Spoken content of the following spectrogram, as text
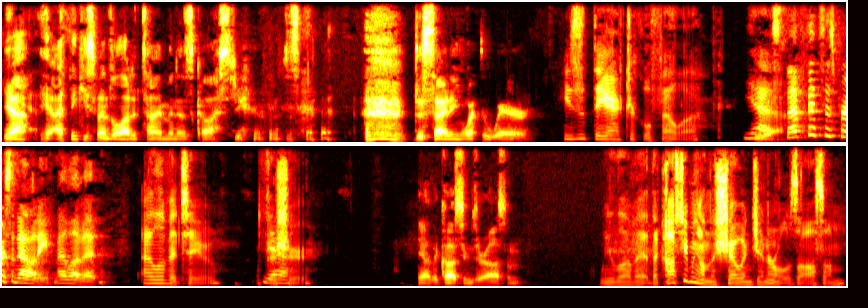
Yeah, yes. yeah. I think he spends a lot of time in his costumes, deciding what to wear. He's a theatrical fella. Yes, yeah. that fits his personality. I love it. I love it too, for yeah. sure. Yeah, the costumes are awesome. We love it. The costuming on the show in general is awesome.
